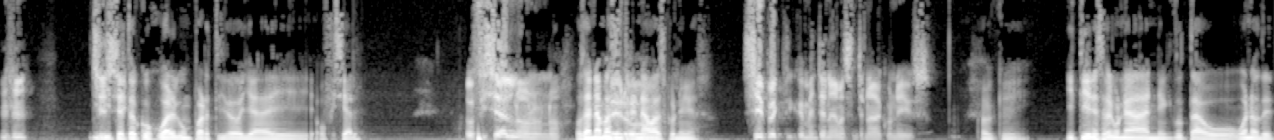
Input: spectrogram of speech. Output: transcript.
¿Y Sí, te tocó jugar algún partido ya eh, oficial? Oficial, no, no, no. O sea, nada más Pero- entrenabas con ellos. Sí, prácticamente nada más entrenaba con ellos. Ok. ¿Y tienes alguna anécdota o, bueno, de,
